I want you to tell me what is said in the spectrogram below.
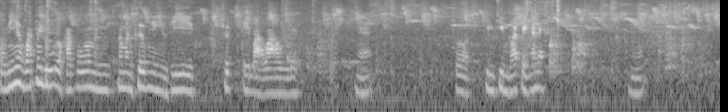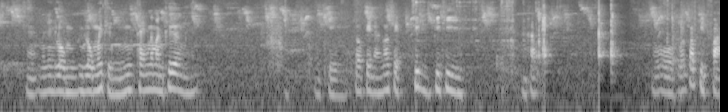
ตอนนี้ยังวัดไม่รู้หรอกครับ เพราะว่ามันน้ำมันเครื่องยังอยู่ที่ชุดเอบาวาวอยู่เลยนะฮะก็จิมจิมวัดเป็นงั้นแหละนะฮะนะมันยังลงลงไม่ถึงแทงน้ำมันเครื่องนะโอเคก็เป็นอันก็เสร็จสิ้นพิธีนะครับ โอ้แล้วก็ปิดฝา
